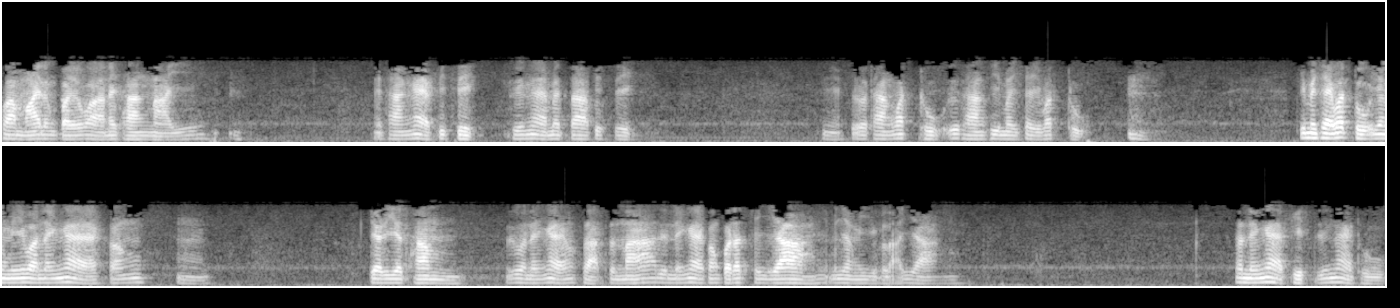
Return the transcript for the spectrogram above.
ความหมายลงไปว่าในทางไหน ในทางแง่ฟิสิกส์หรือแง่เมตาฟิสิกส์เนี่ยคือทางวัตถุหรือทางที่ไม่ใช่วัตถุ ที่ไม่ใช่วัตถุยังมีว่าในแง่ของจริยธรรมหรือว่าในแง่ของศาสนาหรือในแง่ของปรัชญา มันยังมีอยู่หลายอย่าง แล้วในแง่ผิดหรือแง่ถูก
